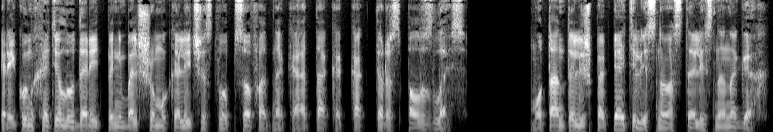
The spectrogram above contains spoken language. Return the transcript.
Крикун хотел ударить по небольшому количеству псов, однако атака как-то расползлась. Мутанты лишь попятились, но остались на ногах.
